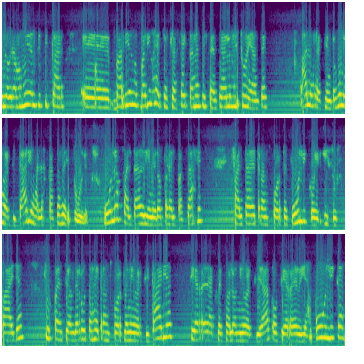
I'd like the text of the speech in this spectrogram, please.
y logramos identificar eh, varios, varios hechos que afectan la existencia de los estudiantes a los recintos universitarios, a las casas de estudio. Una, falta de dinero para el pasaje, falta de transporte público y, y sus fallas, suspensión de rutas de transporte universitarias, cierre de acceso a la universidad o cierre de vías públicas,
